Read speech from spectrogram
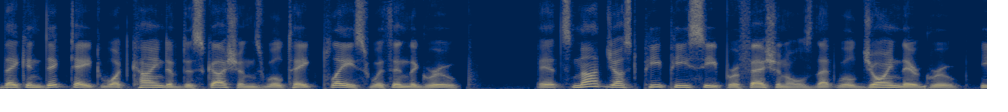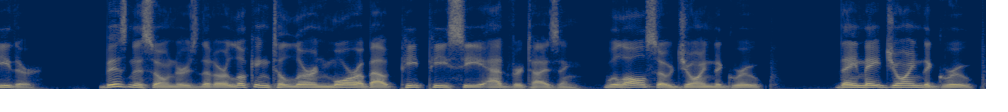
They can dictate what kind of discussions will take place within the group. It's not just PPC professionals that will join their group, either. Business owners that are looking to learn more about PPC advertising will also join the group. They may join the group,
